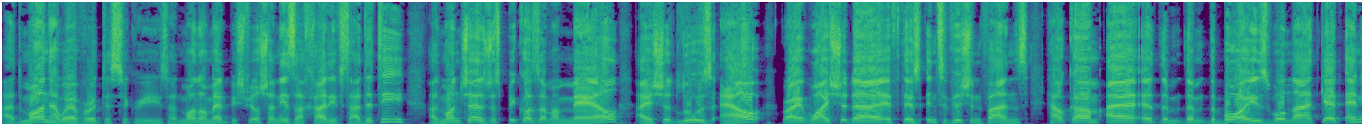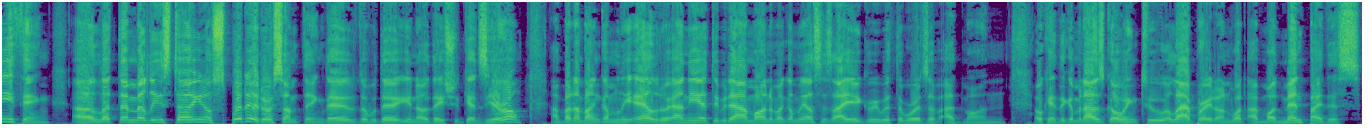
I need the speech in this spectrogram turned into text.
Admon, however, disagrees. Admon omer bishvil shani zachar ifsadeti. Admon says just because I'm a male, I should lose out, right? Why should, uh, if there's insufficient funds, how come I, uh, the, the the boys will not get anything? Uh, let them at least, uh, you know, split it or something. They, they, you know, they should get zero. Rabban Gamliel says, I agree with the words of Admon. Okay, the Gemara is going to elaborate on what Admon meant by this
